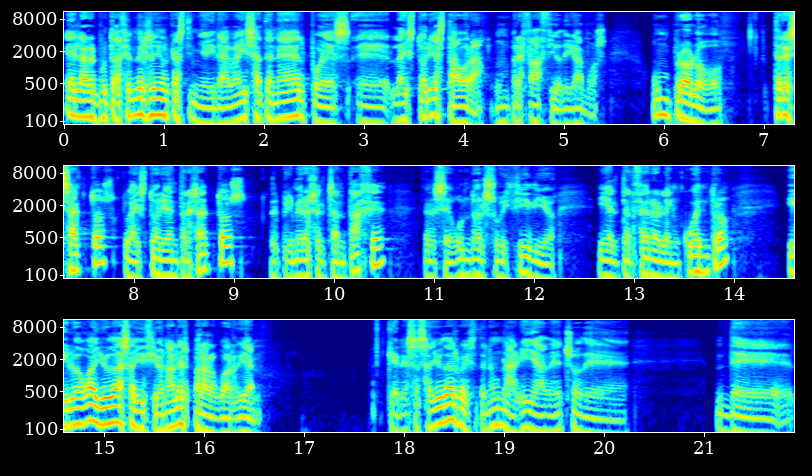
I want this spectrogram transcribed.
En la reputación del señor Castiñeira vais a tener pues eh, la historia hasta ahora, un prefacio, digamos, un prólogo, tres actos, la historia en tres actos. El primero es el chantaje, el segundo el suicidio y el tercero el encuentro. Y luego ayudas adicionales para el guardián. Que en esas ayudas vais a tener una guía, de hecho, de, de,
